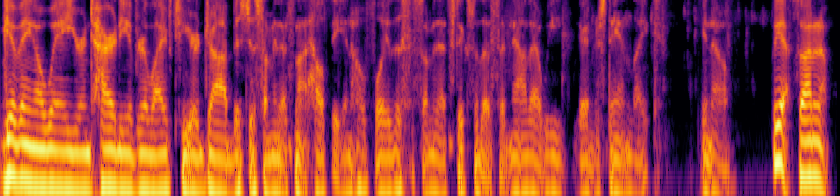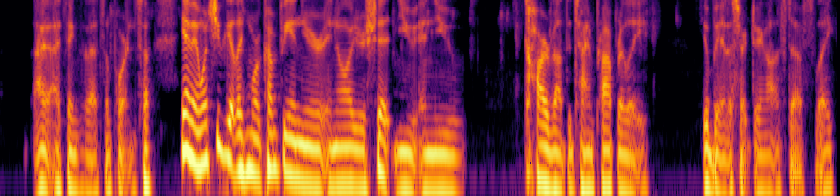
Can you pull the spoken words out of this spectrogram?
giving away your entirety of your life to your job is just something that's not healthy. And hopefully, this is something that sticks with us. That now that we, understand, like, you know, but yeah. So I don't know. I, I think that that's important. So yeah, man. Once you get like more comfy in your in all your shit, and you and you carve out the time properly, you'll be able to start doing all that stuff. Like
